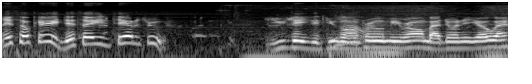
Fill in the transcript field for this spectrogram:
It's okay, just say tell the truth. You think that you're gonna prove me wrong by doing it your way?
